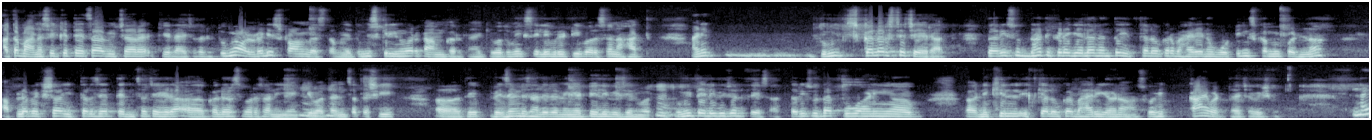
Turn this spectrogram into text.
आता मानसिकतेचा विचार केला याच्यासाठी तुम्ही ऑलरेडी स्ट्रॉंग असता. म्हणजे तुम्ही स्क्रीनवर काम करताय किंवा तुम्ही एक सेलिब्रिटी पर्सन आहात. आणि तुम्ही कलर्सचे चेहरा आहात. तरी सुद्धा तिकडे गेल्यानंतर इतक्या लवकर बाहेर येणं वोटिंग कमी पडणं आपल्यापेक्षा इतर जे आहेत, त्यांचा चेहरा कलर्स वरचा नाहीये किंवा. त्यांचं तशी ते प्रेझेंट झालेलं नाहीये टेलिव्हिजनवरती हम्म. तुम्ही टेलिव्हिजन फेस आहात तरी सुद्धा तू आणि निखिल इतक्या लवकर बाहेर येणं सो हे काय वाटतं याच्याविषयी नाही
